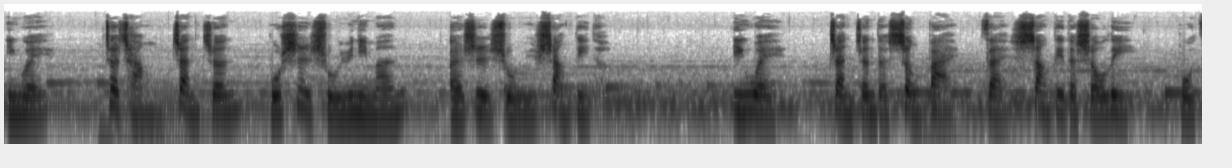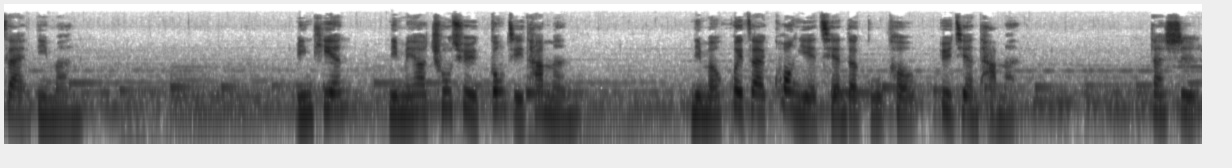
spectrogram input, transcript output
因为这场战争不是属于你们，而是属于上帝的。”因为战争的胜败在上帝的手里，不在你们。明天你们要出去攻击他们，你们会在旷野前的谷口遇见他们，但是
